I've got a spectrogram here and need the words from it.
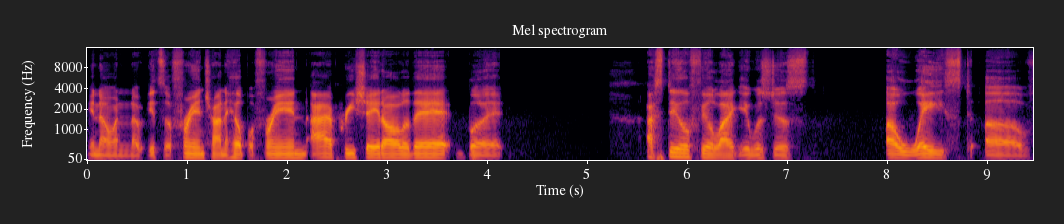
you know, and uh, it's a friend trying to help a friend. I appreciate all of that, but I still feel like it was just a waste of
